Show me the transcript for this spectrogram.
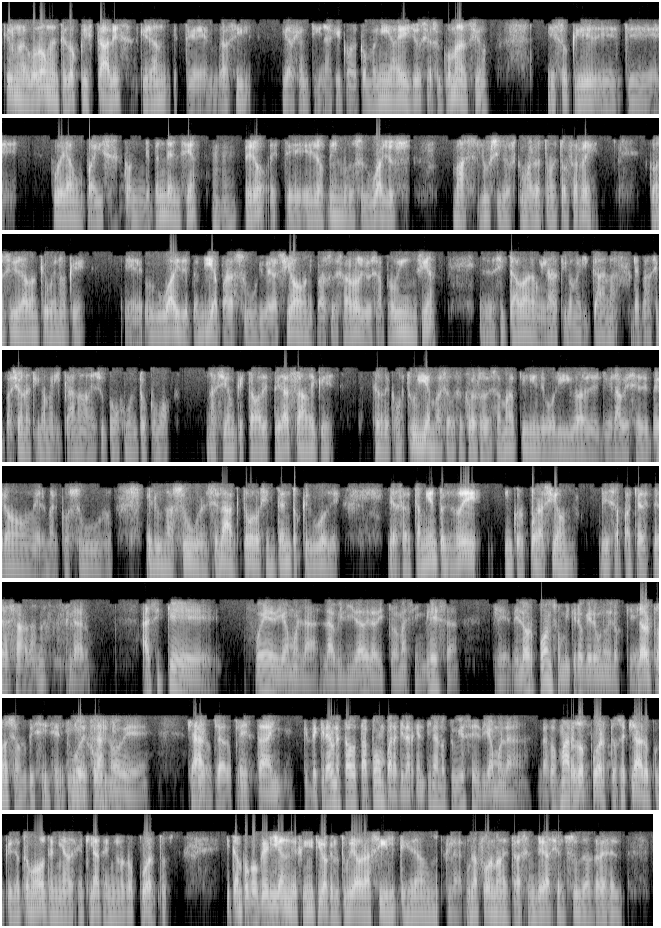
que era un algodón entre dos cristales, que eran este, Brasil y Argentina, que convenía a ellos y a su comercio, eso que este, fuera un país con independencia, pero este, ellos mismos, los uruguayos más lúcidos como Alberto Néstor Ferré, consideraban que bueno que eh, Uruguay dependía para su liberación y para su desarrollo de esa provincia, necesitaba la unidad latinoamericana, la emancipación latinoamericana en su conjunto como nación que estaba despedazada y que se reconstruía más a los esfuerzos de San Martín, de Bolívar, del ABC de Perón, el Mercosur, el UNASUR, el CELAC, todos los intentos que hubo de, de acercamiento y reincorporación de esa patria despedazada. ¿no? Claro. Así que fue, digamos, la, la habilidad de la diplomacia inglesa, de, de Lord Ponsonby, creo que era uno de los que Lord Ponsonby, sí, sí, estuvo detrás, ¿no? De, claro, claro, claro. Esta, de crear un estado tapón para que la Argentina no tuviese, digamos, la, las dos marcas. Los dos puertos, es claro, porque de otro modo tenía la Argentina tenía los dos puertos y tampoco querían en definitiva que lo tuviera Brasil, que era una forma de trascender hacia el sur a través del,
